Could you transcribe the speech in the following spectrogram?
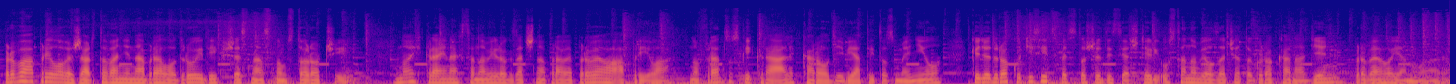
Prvoaprílové žartovanie nabralo druhý dých v 16. storočí. V mnohých krajinách sa nový rok začína práve 1. apríla, no francúzsky kráľ Karol IX to zmenil, keď od roku 1564 ustanovil začiatok roka na deň 1. januára.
